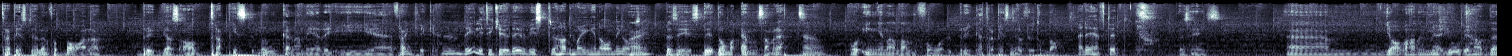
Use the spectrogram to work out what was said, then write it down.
trappistölen får bara bryggas av trappistmunkarna nere i eh, Frankrike. Ja, Det är lite kul. Det visst hade man ju ingen aning om. Nej, precis. Det, de har ensamrätt. Ja. Och ingen annan får brygga trappistöl förutom dem. ja, det är häftigt. Precis. Ehm, ja, vad hade vi mer? Jo, vi hade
